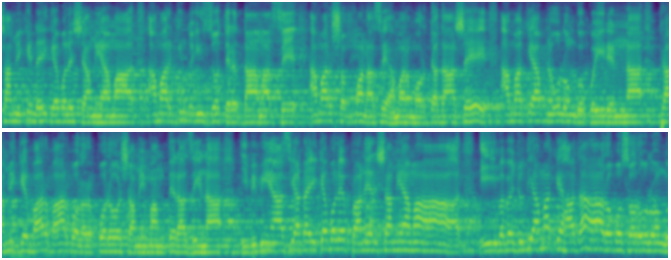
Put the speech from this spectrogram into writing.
স্বামীকে ডেকে বলে, স্বামী আমার আমার কিন্তু ইজ্জতের দাম আছে, আমার সম্মান আছে, আমার মর্যাদা আছে। আমাকে আপনি উলঙ্গ কইরেন না। স্বামীকে বারবার বলার পরেও স্বামী মানতে রাজি না। এই বিবি আসিয়া ডাইকে বলে, প্রাণের স্বামী আমার, এইভাবে যদি আমাকে হাজার বছর উলঙ্গ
